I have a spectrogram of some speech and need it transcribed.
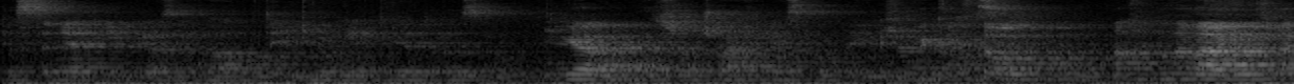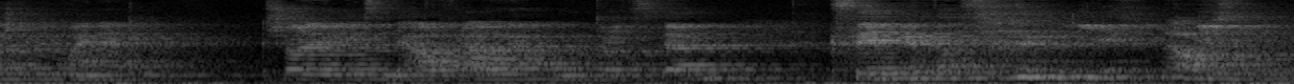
das dann nicht irgendwie, also halt ignoriert wird oder so. Ja. Das ist schon ein das Problem. Ist schon wirklich so, also ich muss aber auch nicht zustimmen, ich meine, schon wir sind ja auch Frauen und trotzdem sehen wir das gleich. Ja, absolut.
